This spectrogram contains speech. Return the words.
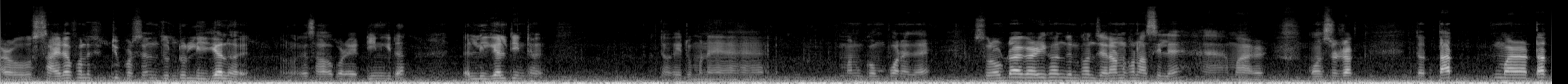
আৰু ছাইডৰ ফালে ফিফটি পাৰ্চেণ্ট যোনটো লিগেল হয় আপোনালোকে চাব পাৰে টিনকেইটা লিগেল টিণ্ট হয়। তো সেইটো মানে ইমান গম পোৱা নাযায়। সৌৰভদাৰ গাড়ীখন যোনখন জেননখন আছিলে আমাৰ ট্ৰাক তো তাত তাত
